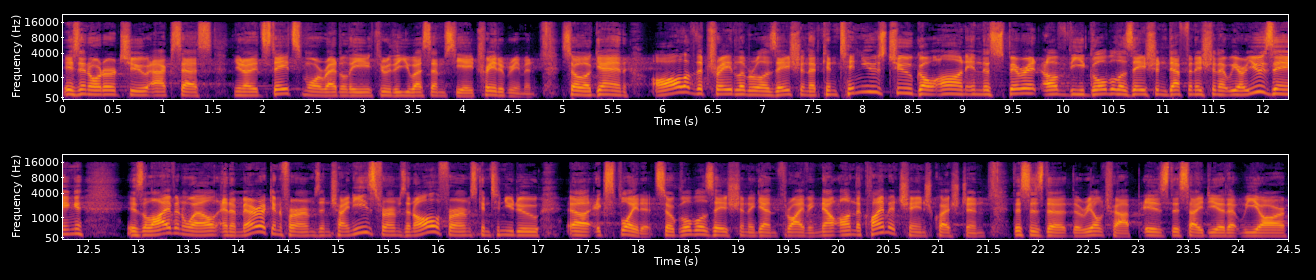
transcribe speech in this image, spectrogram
Is in order to access the United States more readily through the USMCA trade agreement. So again, all of the trade liberalization that continues to go on in the spirit of the globalization definition that we are using is alive and well, and American firms and Chinese firms and all firms continue to uh, exploit it. So globalization, again, thriving. Now, on the climate change question, this is the, the real trap, is this idea that we are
